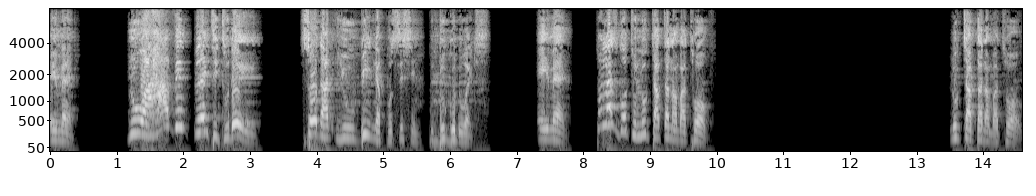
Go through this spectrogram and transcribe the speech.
Amen. You are having plenty today so that you will be in a position to do good works. Amen. So let's go to Luke chapter number 12. Luke chapter number 12.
